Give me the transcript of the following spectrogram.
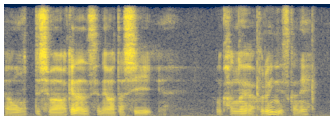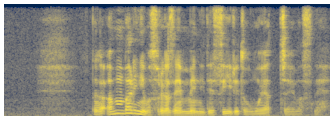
思ってしまうわけなんですよね私。考えが古いんですかね。なんかあんまりにもそれが前面に出過ぎると思いやっちゃいますね。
